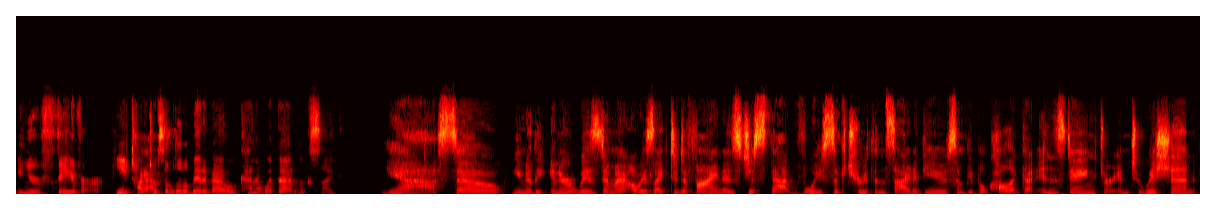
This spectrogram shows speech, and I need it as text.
in your favor. Can you talk Yeah. to us a little bit about kind of what that looks like? Yeah. So, you know, the inner wisdom I always like to define is just that voice of truth inside of you. Some people call it gut instinct or intuition.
